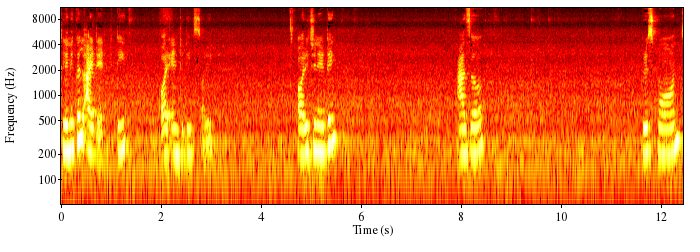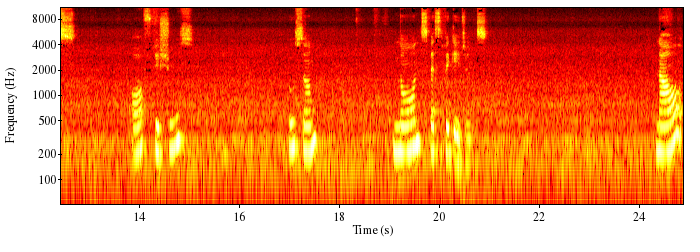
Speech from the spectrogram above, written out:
clinical identity or entity sorry originating as a response of tissues to some non-specific agents. Now,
